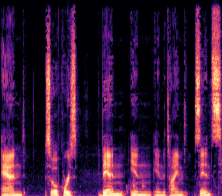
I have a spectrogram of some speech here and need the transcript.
And so, of course, then in in the time since,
